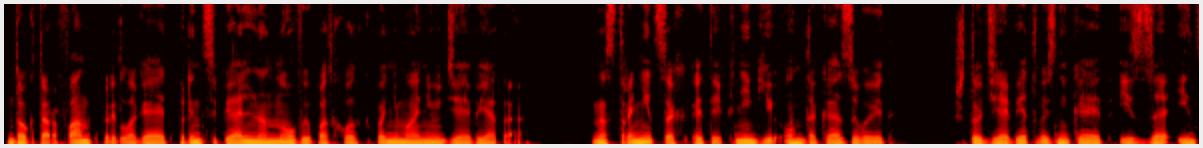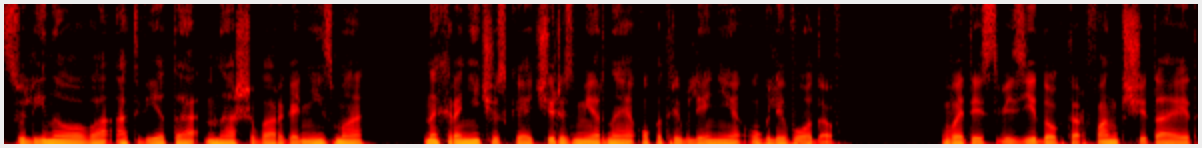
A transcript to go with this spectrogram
Доктор Фанк предлагает принципиально новый подход к пониманию диабета. На страницах этой книги он доказывает, что диабет возникает из-за инсулинового ответа нашего организма на хроническое чрезмерное употребление углеводов. В этой связи доктор Фанк считает,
